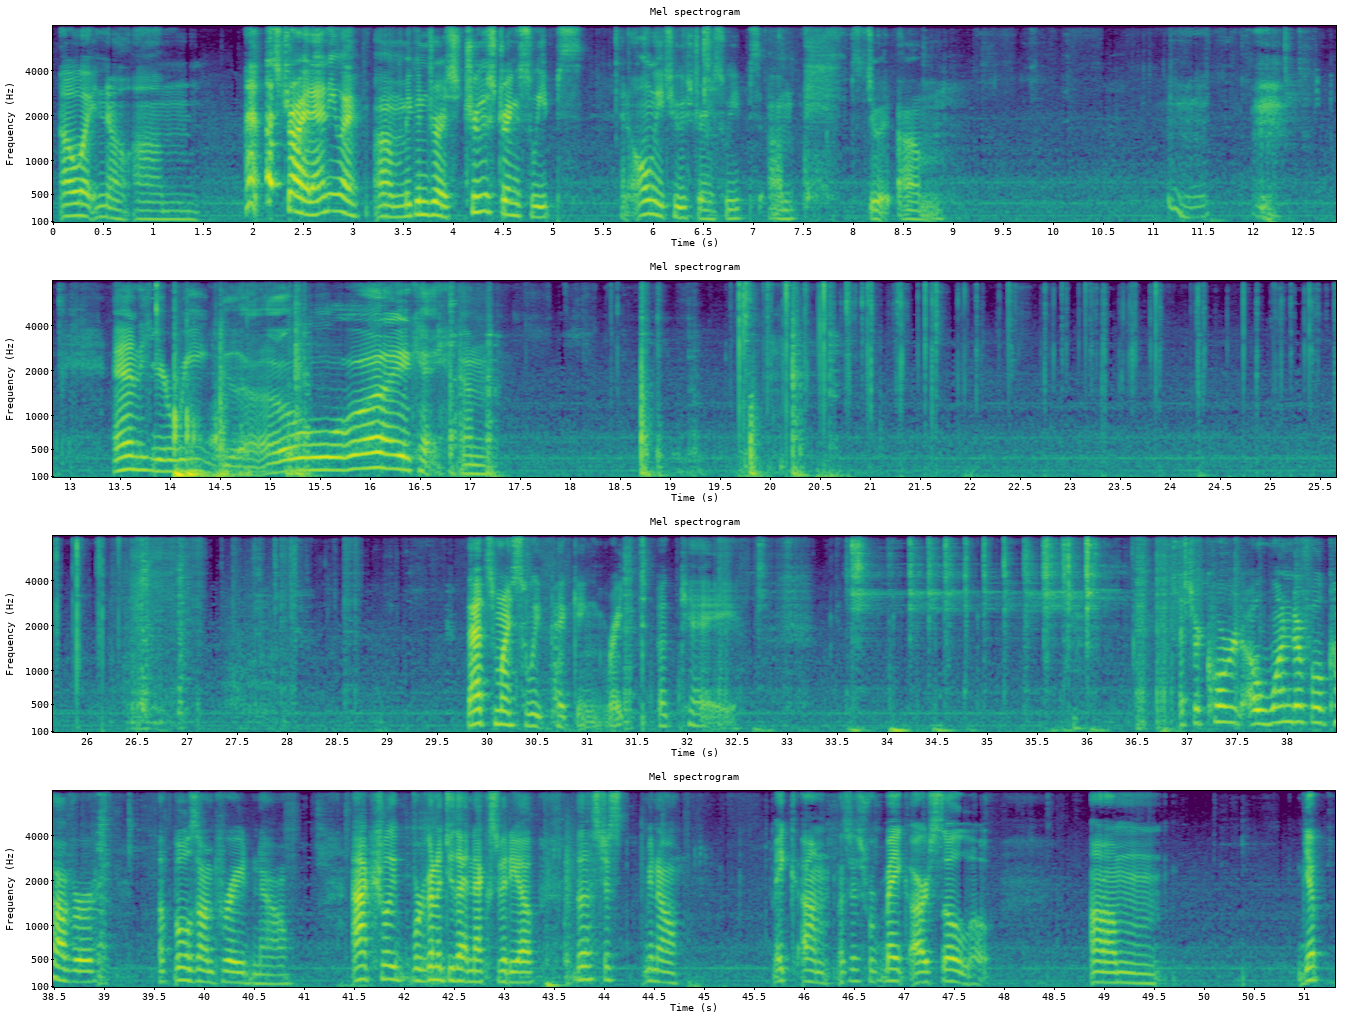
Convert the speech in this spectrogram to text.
Oh wait, no. Um, let's try it anyway. Um, we can try true string sweeps and only two string sweeps. Um, let's do it. Um, and here we go. Okay. Um. That's my sweep picking, right? Okay. Record a wonderful cover of Bulls on Parade now. Actually, we're gonna do that next video. Let's just, you know, make, um, let's just make our solo. Um, yep.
